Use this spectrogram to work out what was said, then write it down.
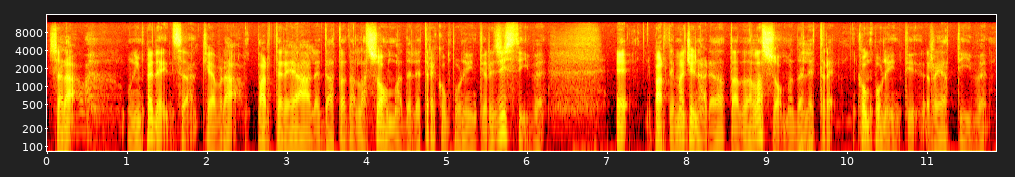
sarà un'impedenza che avrà parte reale data dalla somma delle tre componenti resistive e parte immaginaria data dalla somma delle tre componenti reattive.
